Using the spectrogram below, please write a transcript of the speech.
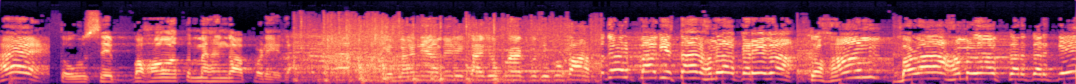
है तो उसे बहुत महँगा पड़ेगा। ये मैंने अमेरिका के उपराष्ट्रपति को कहा अगर पाकिस्तान हमला करेगा तो हम बड़ा हमला कर करके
